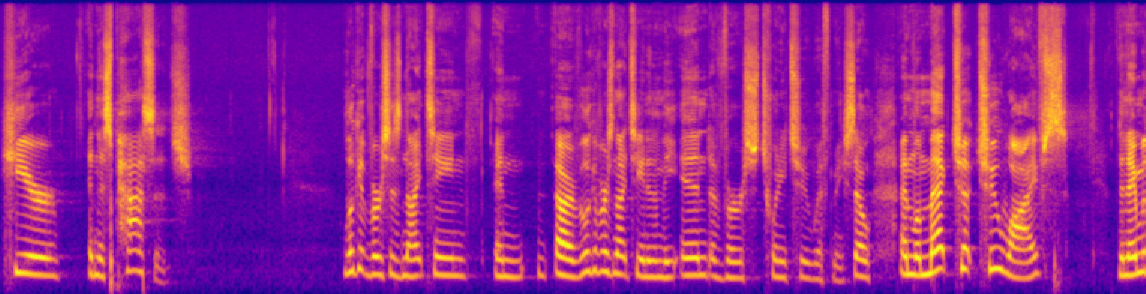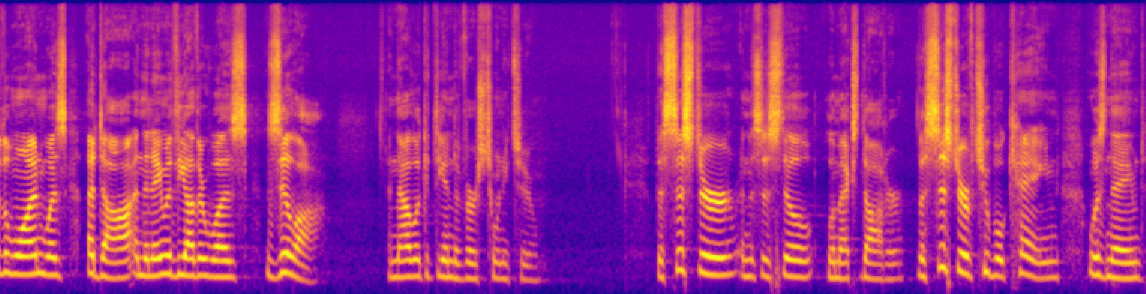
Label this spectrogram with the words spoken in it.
here in this passage. Look at verses 19 and uh, look at verse 19 and then the end of verse 22 with me. So, and Lamech took two wives. The name of the one was Adah, and the name of the other was Zillah. And now look at the end of verse 22. The sister, and this is still Lamech's daughter, the sister of Tubal Cain was named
